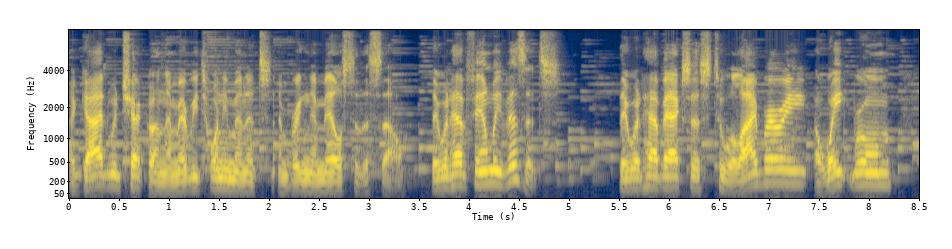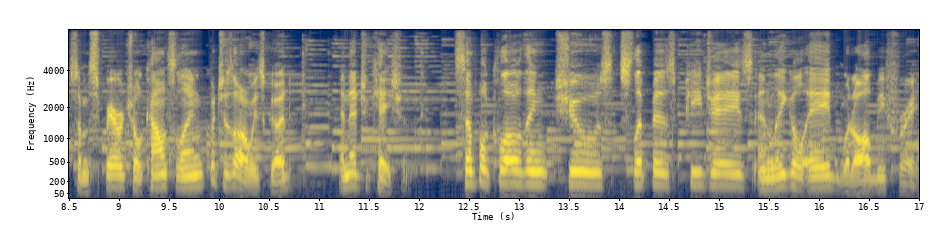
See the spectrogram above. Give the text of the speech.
A guide would check on them every 20 minutes and bring their meals to the cell. They would have family visits. They would have access to a library, a weight room, some spiritual counseling, which is always good, and education. Simple clothing, shoes, slippers, PJs, and legal aid would all be free.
